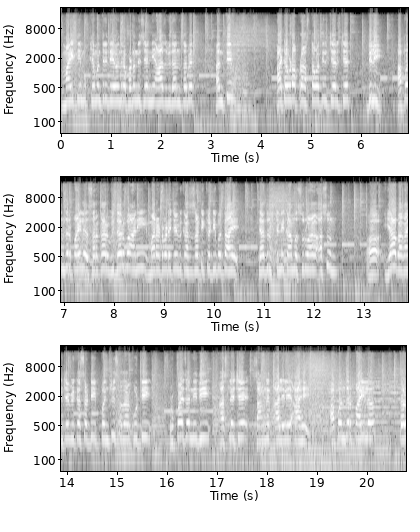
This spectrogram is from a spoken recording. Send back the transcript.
माहिती मुख्यमंत्री देवेंद्र फडणवीस यांनी आज विधानसभेत अंतिम आठवडा प्रस्तावातील चर्चेत दिली. आपण जर पाहिलं सरकार विदर्भ आणि मराठवाड्याच्या विकासासाठी कटिबद्ध आहे. त्या दृष्टीने कामं सुरू असून या भागांच्या विकासासाठी पंचवीस हजार कोटी रुपयाचा निधी असल्याचे सांगण्यात आलेले आहे. आपण जर पाहिलं तर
